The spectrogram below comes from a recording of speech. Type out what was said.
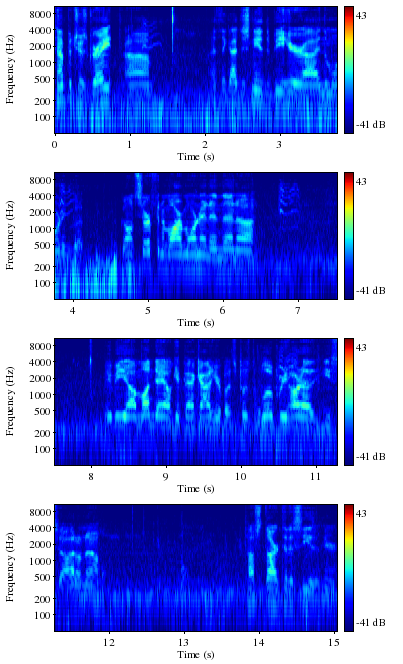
Temperature's great. Um, I think I just needed to be here uh, in the morning, but going surfing tomorrow morning and then uh, maybe uh, Monday I'll get back out here, but it's supposed to blow pretty hard out of the east, so I don't know. Tough start to the season here.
